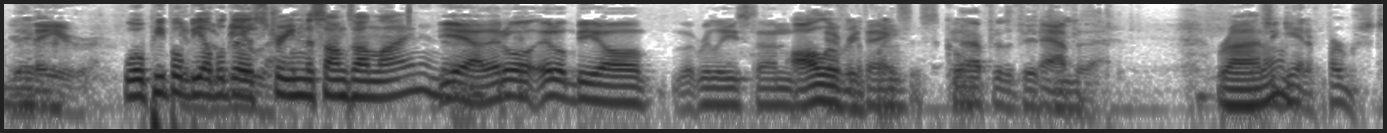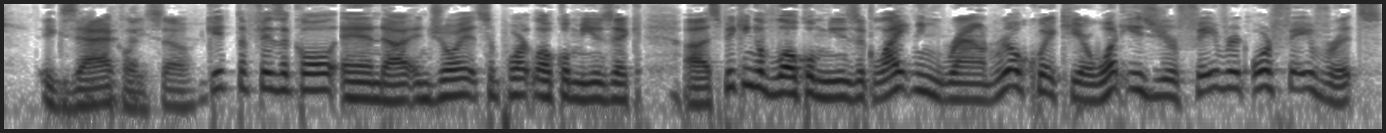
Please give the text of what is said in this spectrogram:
you're there. Will people be able to stream the songs online? And, uh, Yeah, that'll it'll be all released on all over everything. the places. Cool. After the 15th. After that, Right. you on. get it first. Exactly. So get the physical and uh, enjoy it. Support local music. Uh, speaking of local music, lightning round, real quick here. What is your favorite or favorites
